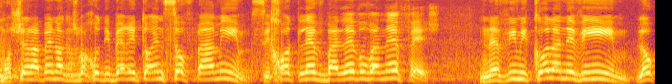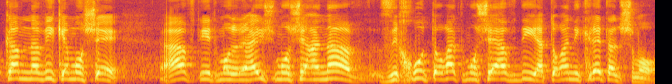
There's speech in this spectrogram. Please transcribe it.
משה רבנו, הקדוש ברוך הוא דיבר איתו אין סוף פעמים, שיחות לב בלב ובנפש. נביא מכל הנביאים, לא קם נביא כמשה. אהבתי את משה, האיש משה עניו, זכרו תורת משה עבדי, התורה נקראת על שמו.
